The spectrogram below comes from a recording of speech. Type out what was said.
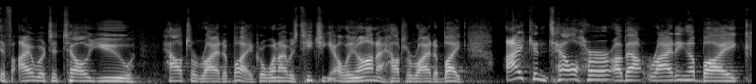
if I were to tell you how to ride a bike, or when I was teaching Eliana how to ride a bike, I can tell her about riding a bike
